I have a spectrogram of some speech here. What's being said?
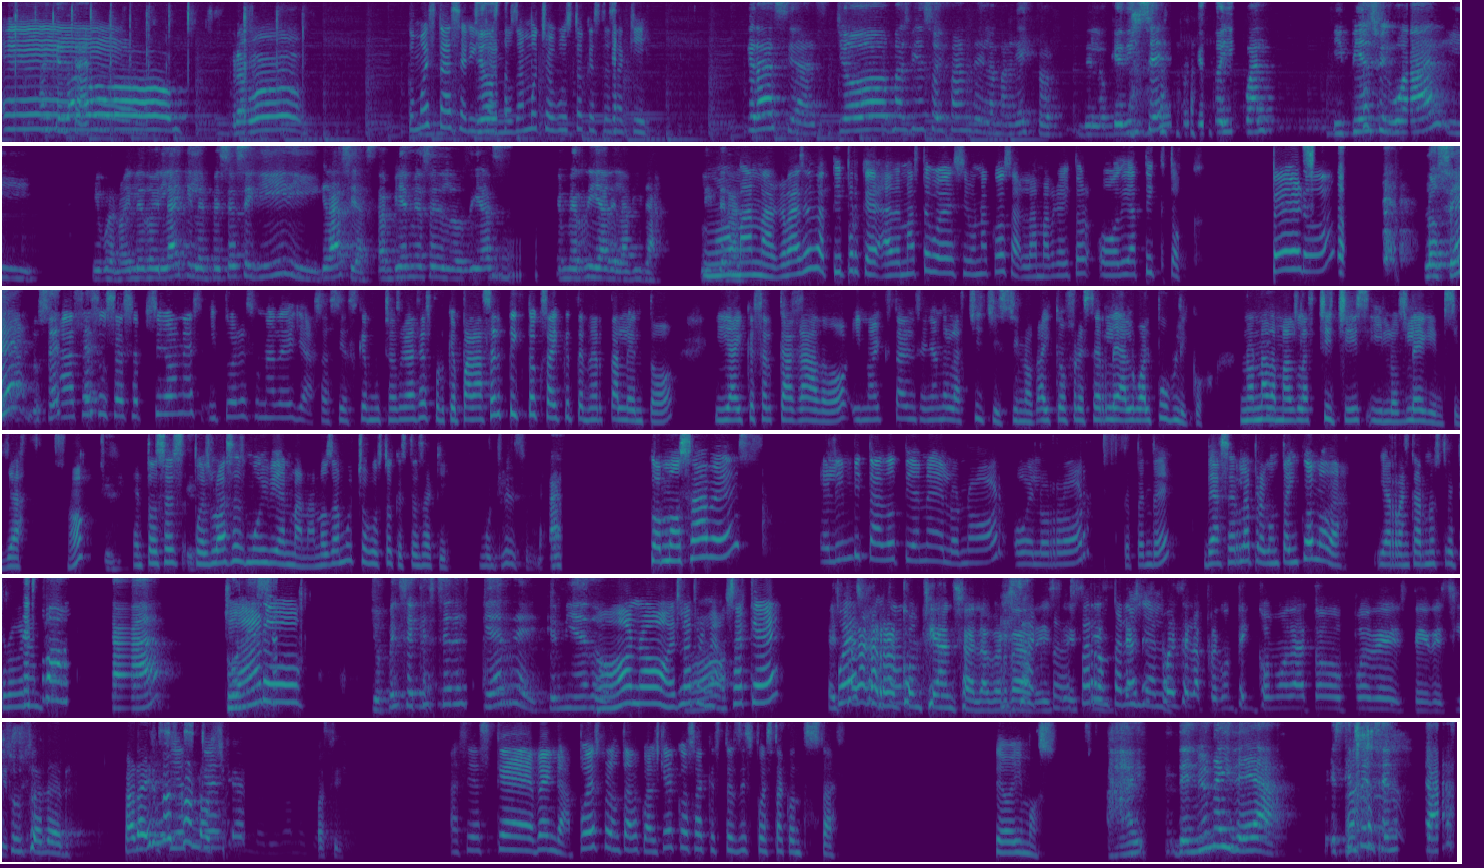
Eh, ¡Bravo! ¡Bravo! ¿Cómo estás, Erika? Yo- Nos da mucho gusto que estés aquí. Gracias. Yo más bien soy fan de la Margator, de lo que dice, porque estoy igual y pienso igual y, y bueno, ahí le doy like y le empecé a seguir y gracias. También me hace de los días que me ría de la vida. No, mana, gracias a ti, porque además te voy a decir una cosa, la Margator odia TikTok, pero Lo sé, lo sé. hace sus excepciones y tú eres una de ellas, así es que muchas gracias, porque para hacer TikToks hay que tener talento y hay que ser cagado y no hay que estar enseñando las chichis, sino hay que ofrecerle algo al público, no nada más las chichis y los leggings y ya, ¿no? Sí. Entonces, Sí. pues lo haces muy bien, mana, nos da mucho gusto que estés aquí. Muchísimo. Como sabes, el invitado tiene el honor o el horror, depende, de hacer la pregunta incómoda y arrancar nuestro ¿Es programa. Claro, Yo pensé que ese era el cierre. Qué miedo. no, no, es la No. primera. O sea que, Es para agarrar confianza, la verdad. Exacto, es para romper el hielo. Después de la pregunta incómoda, todo puede este, decirse. Suceder. Para irnos Así es que- conociendo, digámoslo así. así es que, venga, puedes preguntar cualquier cosa que estés dispuesta a contestar. Te oímos. Ay, denme una idea. Es que pensé en muchas,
